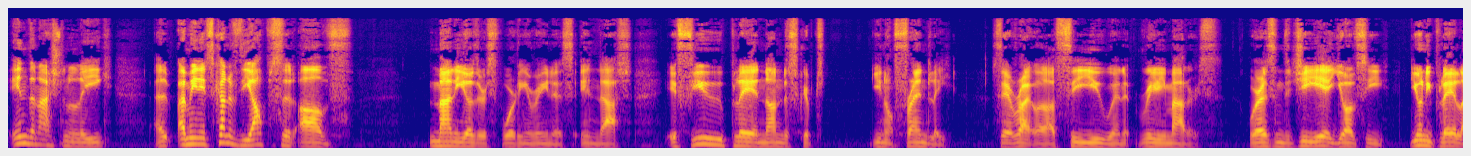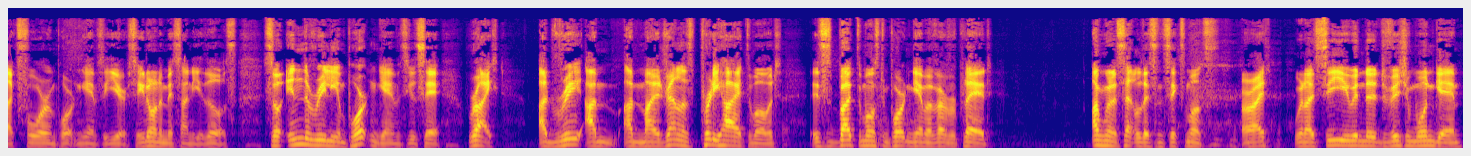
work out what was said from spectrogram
in the National League. Uh, I mean, it's kind of the opposite of many other sporting arenas in that if you play a nondescript, you know, friendly, say right, well, I'll see you when it really matters. Whereas in the GAA, you obviously you only play like four important games a year, so you don't want to miss any of those. So in the really important games, you'll say, right, I'd re- I'm, I'm my adrenaline's pretty high at the moment. This is about the most important game I've ever played. I'm going to settle this in six months. All right. When I see you in the Division One game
